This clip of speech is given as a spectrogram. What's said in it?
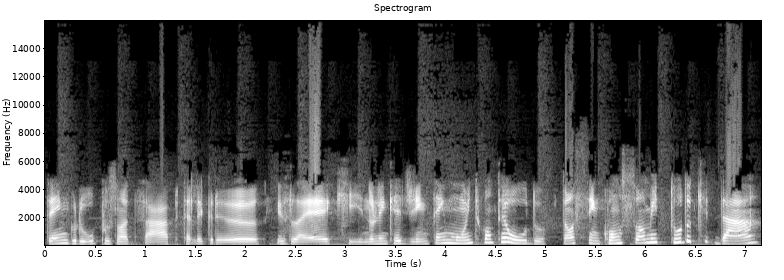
tem grupos no WhatsApp, Telegram, Slack, no LinkedIn, tem muito conteúdo. Então, assim, consome tudo que dá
